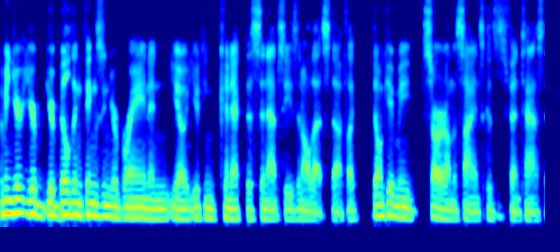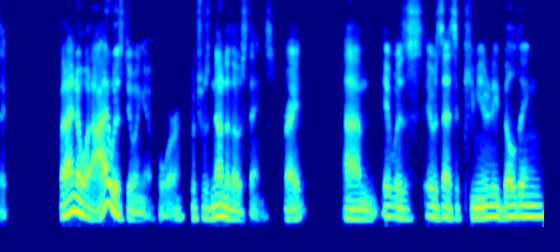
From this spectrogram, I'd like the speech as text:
I mean, you're, you're, you're building things in your brain and, you know, you can connect the synapses and all that stuff. Like, don't get me started on the science because it's fantastic. But I know what I was doing it for, which was none of those things. Right um, it was it was as a community building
